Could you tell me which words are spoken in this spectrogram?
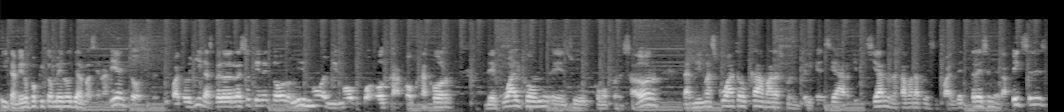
y también un poquito menos de almacenamiento, 4 GB, pero de resto tiene todo lo mismo, el mismo octa-core de Qualcomm en su, como procesador, las mismas cuatro cámaras con inteligencia artificial, una cámara principal de 13 megapíxeles,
